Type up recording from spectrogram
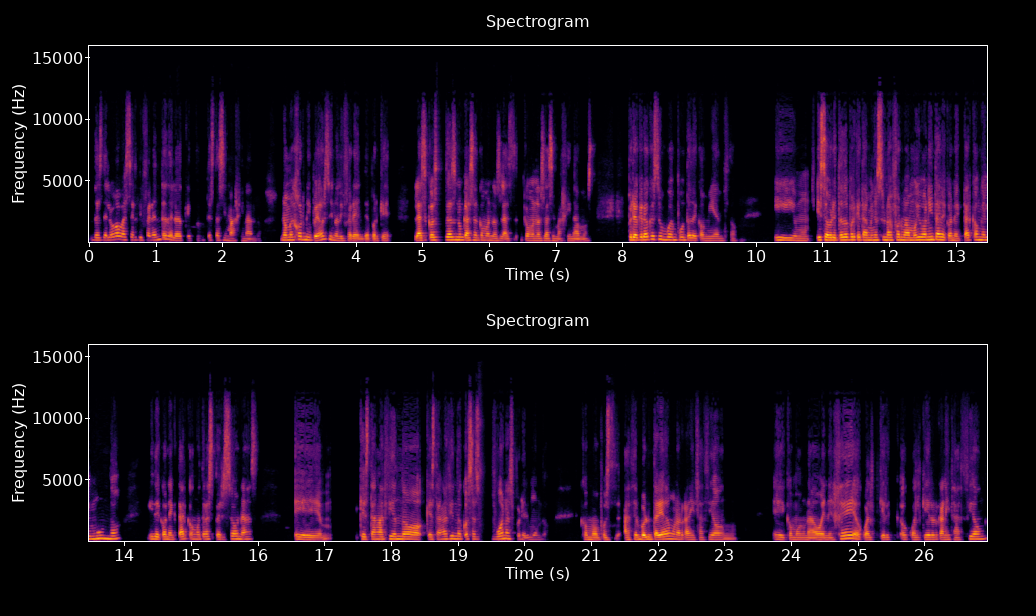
desde luego va a ser diferente de lo que tú te estás imaginando. No mejor ni peor, sino diferente, porque las cosas nunca son como nos las, como nos las imaginamos. Pero creo que es un buen punto de comienzo. Y, sobre todo porque también es una forma muy bonita de conectar con el mundo y de conectar con otras personas eh, que están, haciendo, que están haciendo cosas buenas por el mundo, como pues hacer voluntariado en una organización eh, como una ONG o cualquier, o cualquier organización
